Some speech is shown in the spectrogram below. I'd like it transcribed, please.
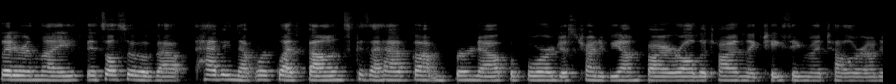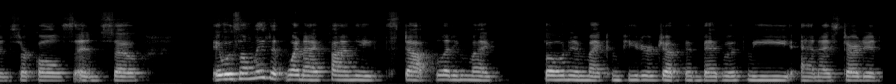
later in life. It's also about having that work life balance because I have gotten burned out before just trying to be on fire all the time, like chasing my tail around in circles. And so it was only that when I finally stopped letting my phone and my computer jump in bed with me and I started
